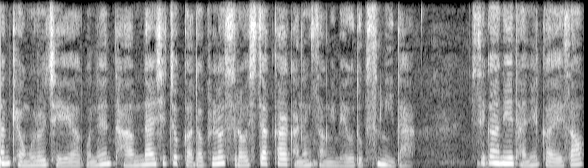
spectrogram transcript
한 경우를 제외하고는 다음날 시초가도 플러스로 시작할 가능성이 매우 높습니다. 시간의 단일가에서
